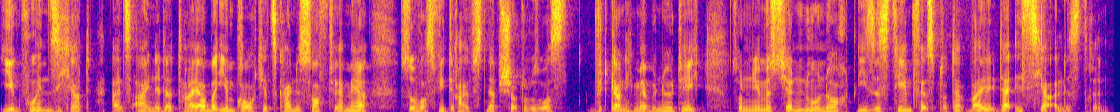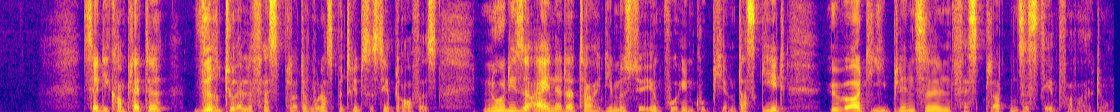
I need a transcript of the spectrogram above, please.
irgendwohin sichert als eine Datei, aber ihr braucht jetzt keine Software mehr, sowas wie Drive Snapshot oder sowas wird gar nicht mehr benötigt, sondern ihr müsst ja nur noch die Systemfestplatte, weil da ist ja alles drin. Ist ja die komplette virtuelle Festplatte, wo das Betriebssystem drauf ist. Nur diese eine Datei, die müsst ihr irgendwo hin kopieren. Das geht über die Blinzeln Festplatten-Systemverwaltung.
